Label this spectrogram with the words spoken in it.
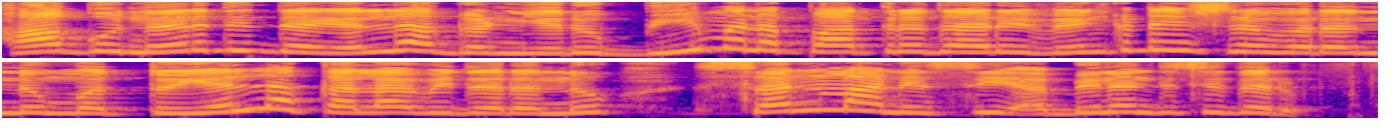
ಹಾಗೂ ನೆರೆದಿದ್ದ ಎಲ್ಲ ಗಣ್ಯರು ಭೀಮನ ಪಾತ್ರಧಾರಿ ವೆಂಕಟೇಶ್ ರವರನ್ನು ಮತ್ತು ಎಲ್ಲ ಕಲಾವಿದರನ್ನು ಸನ್ಮಾನಿಸಿ ಅಭಿನಂದಿಸಿದರು.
